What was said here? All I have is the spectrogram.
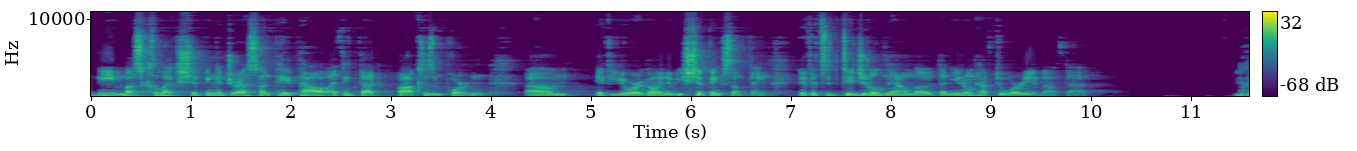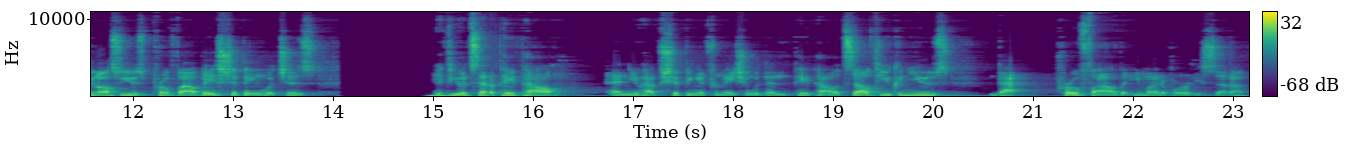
The must collect shipping address on PayPal, I think that box is important. Um, if you are going to be shipping something. If it's a digital download, then you don't have to worry about that. You can also use profile based shipping, which is if you had set a PayPal and you have shipping information within PayPal itself, you can use that profile that you might have already set up.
